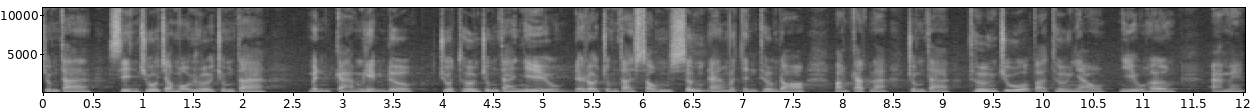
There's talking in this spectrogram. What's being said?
Chúng ta xin Chúa cho mỗi người chúng ta mình cảm nghiệm được Chúa thương chúng ta nhiều để rồi chúng ta sống xứng đáng với tình thương đó bằng cách là chúng ta thương Chúa và thương nhau nhiều hơn. Amen.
